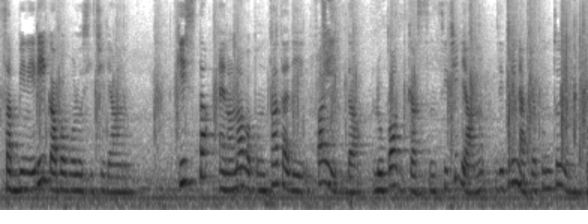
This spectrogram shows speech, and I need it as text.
Sabini Rica, popolo siciliano. Questa è una nuova puntata di Faida, lo podcast in siciliano di trinacria.info.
